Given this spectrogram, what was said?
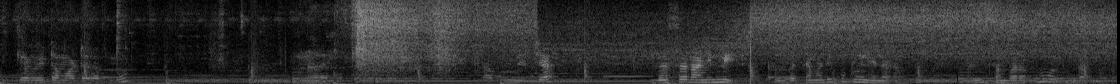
इतक्या वेळ टमाटर आपलं होणार आहे. तर आपण मिरच्या लसण आणि मीठ खलबत्त्यामध्ये कुठून घेणार आहोत? आणि सांबार आपण ओतून टाकणार आहोत.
